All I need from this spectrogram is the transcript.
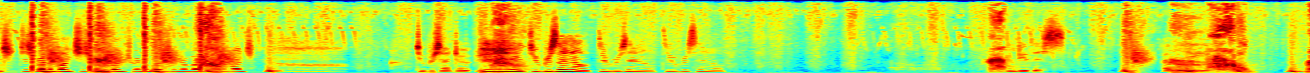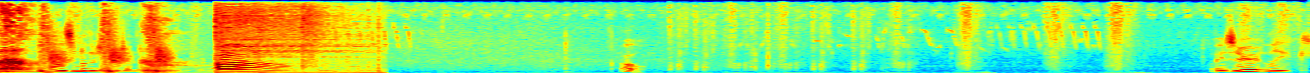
bunch, just run a bunch, just run a bunch, run a bunch, run a bunch, run a bunch. Two percent, two percent health, two percent health, two percent health. I can do this. I believe. Oh, there's another zombie down there. Ah! Oh. Wait, is there like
